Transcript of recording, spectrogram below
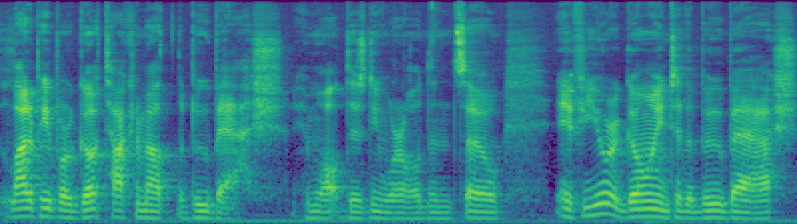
lot of people are go- talking about the Boo Bash in Walt Disney World, and so if you are going to the Boo Bash,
